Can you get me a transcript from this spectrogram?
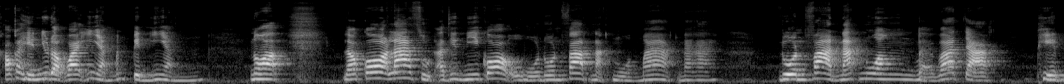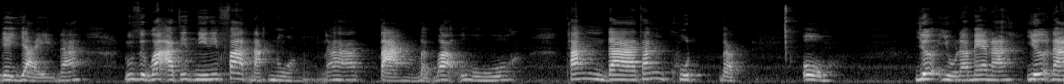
เขาก็เห็นอยู่ดอกว่าอีหยังมันเป็นอีหยังเนาะแล้วก็ล่าสุดอาทิตย์นี้ก็โอ้โหโดนฟาดหนักหน่วงมากนะคะ โดนฟาดหนักหน่วงแบบว่าจากเพจใหญ่ ๆ นะ รู้สึกว่าอาทิตย์นี้นี่ฟาดหนักหน่วงนะคะ ต่างแบบว่าโอ้โห ทั้งดาทั้งขุดแบบ โอ้เยอะอยู่นะแม่นะ เยอะนะ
